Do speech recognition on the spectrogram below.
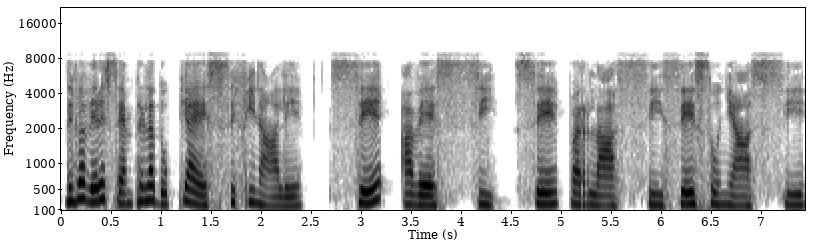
deve avere sempre la doppia S finale. Se avessi, se parlassi, se sognassi,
